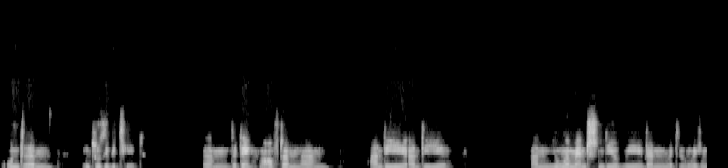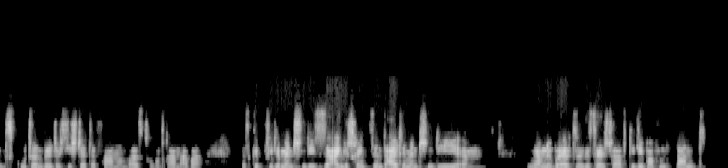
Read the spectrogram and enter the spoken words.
und ähm, Inklusivität. Ähm, wir denken oft an, ähm, an die, an die, an junge Menschen, die irgendwie dann mit irgendwelchen Scootern wild durch die Städte fahren und alles drum und dran. Aber es gibt viele Menschen, die sehr eingeschränkt sind, alte Menschen, die, ähm, wir haben eine überälterte Gesellschaft, die leben auf dem Land,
